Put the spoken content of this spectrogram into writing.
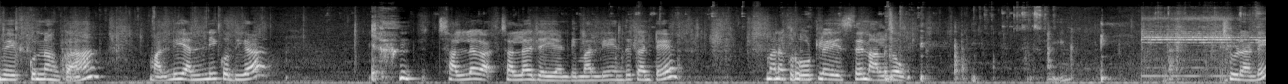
వేపుకున్నాక మళ్ళీ అన్నీ కొద్దిగా చల్లగా చల్లగా చేయండి. మళ్ళీ ఎందుకంటే మనకు రోట్లో వేస్తే నలగవు. చూడండి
